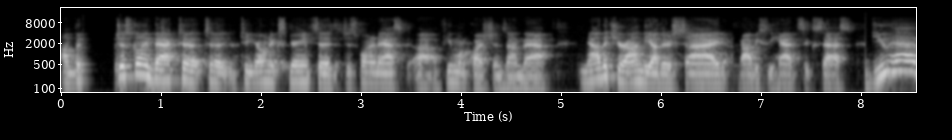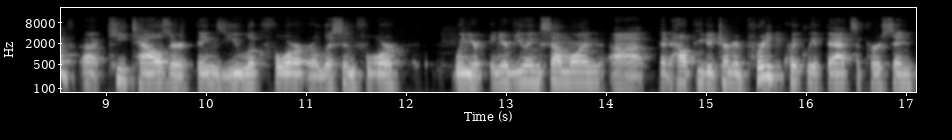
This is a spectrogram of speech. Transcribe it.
Um, but just going back to, to, to, your own experiences, just wanted to ask uh, a few more questions on that now that you're on the other side, obviously had success, do you have uh, key tells or things you look for or listen for when you're interviewing someone uh, that help you determine pretty quickly if that's a person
